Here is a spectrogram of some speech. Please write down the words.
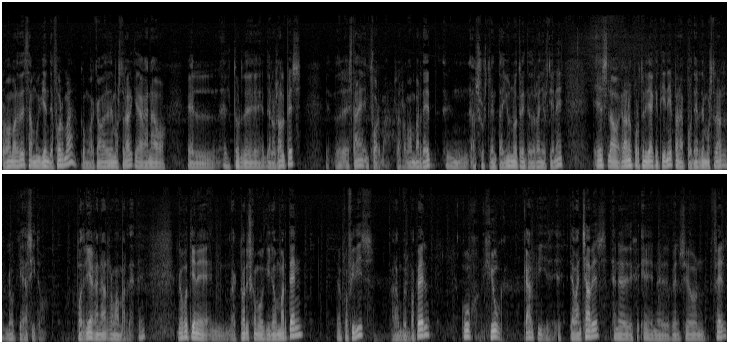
Román Bardet está muy bien de forma, como acaba de demostrar, que ha ganado el, Tour de, los Alpes, está en forma. O sea, Román Bardet, a sus 31 o 32 años tiene, es la gran oportunidad que tiene para poder demostrar lo que ha sido. Podría ganar Román Bardet. ¿eh? Luego tiene mm, actores como Guillaume Martin, de Cofidis, hará un buen papel, Hugh, Hugh Carty, Esteban Chávez en el, en el Education Feld,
